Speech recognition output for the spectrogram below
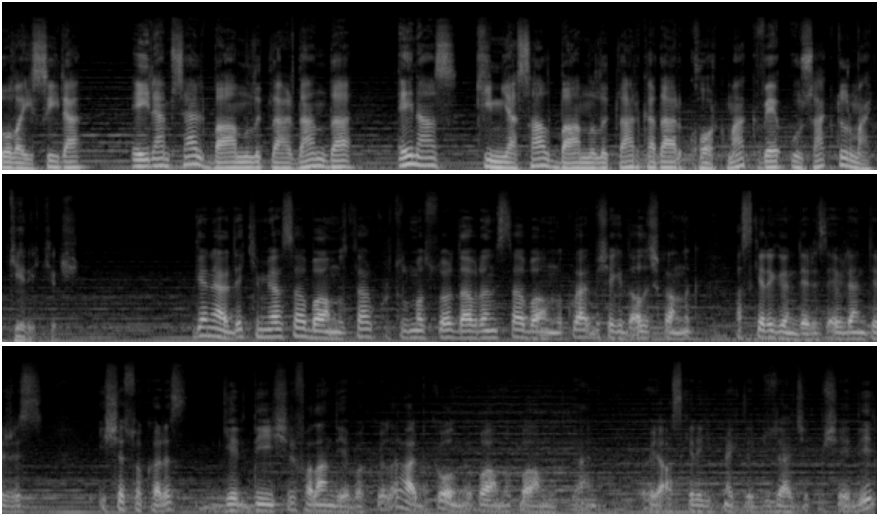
Dolayısıyla eylemsel bağımlılıklardan da en az kimyasal bağımlılıklar kadar korkmak ve uzak durmak gerekir. Genelde kimyasal bağımlılıklar kurtulması zor, davranışsal bağımlılıklar bir şekilde alışkanlık, askere göndeririz, evlendiririz, işe sokarız, değişir falan diye bakıyorlar. Halbuki olmuyor, bağımlılık bağımlılık yani. Öyle askere gitmekle düzelecek bir şey değil.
